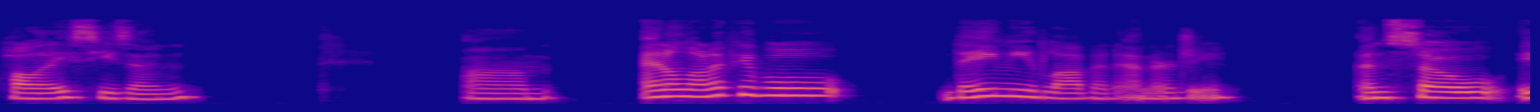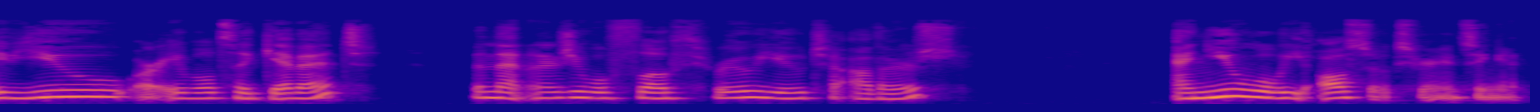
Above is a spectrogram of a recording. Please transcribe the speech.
holiday season. Um, and a lot of people, they need love and energy. And so if you are able to give it, then that energy will flow through you to others and you will be also experiencing it.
